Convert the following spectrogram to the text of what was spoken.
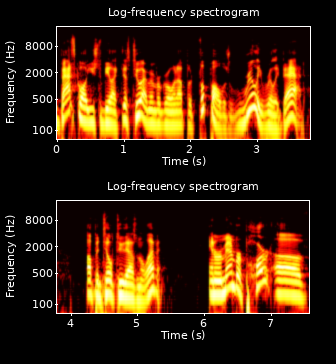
basketball used to be like this too. I remember growing up, but football was really, really bad up until 2011. And remember, part of,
